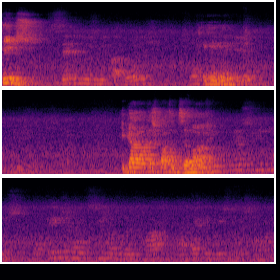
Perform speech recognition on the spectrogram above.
Isso. Sede meus imitadores, como eu, E Gálatas 4,19. Meus filhos, toquei de novo Silas 2,4, até que Cristo transformado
